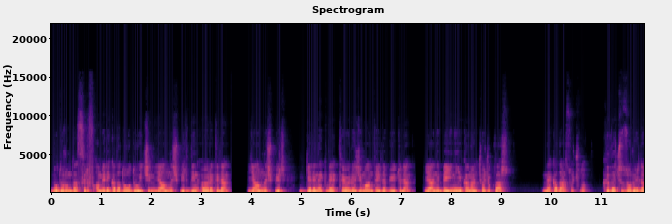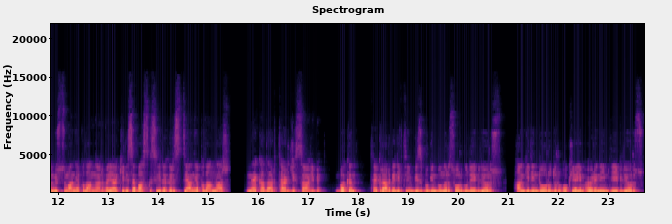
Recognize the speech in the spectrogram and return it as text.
Bu durumda sırf Amerika'da doğduğu için yanlış bir din öğretilen, yanlış bir gelenek ve teoloji mantığıyla büyütülen yani beyni yıkanan çocuklar ne kadar suçlu? Kılıç zoruyla Müslüman yapılanlar veya kilise baskısıyla Hristiyan yapılanlar ne kadar tercih sahibi? Bakın tekrar belirteyim biz bugün bunları sorgulayabiliyoruz. Hangi din doğrudur okuyayım öğreneyim diyebiliyoruz.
